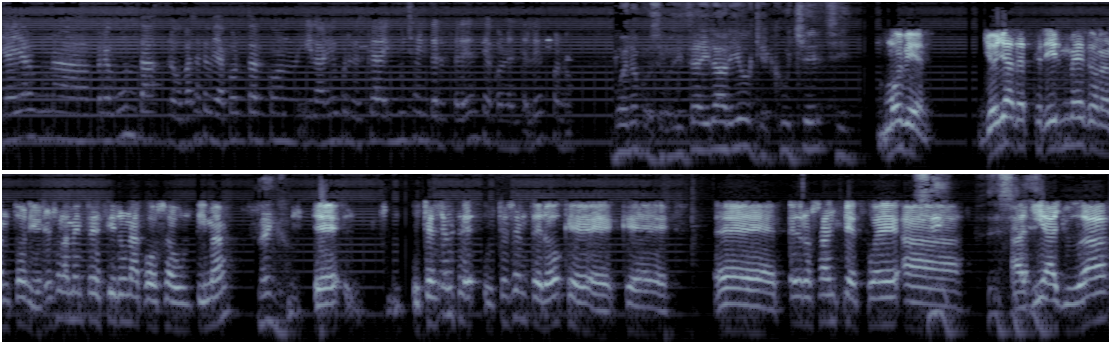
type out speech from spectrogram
ya hay alguna pregunta. Lo que pasa es que voy a cortar con Hilario porque es que hay mucha interferencia con el teléfono. Bueno, pues se lo dice a Hilario que escuche, sí. Muy bien. Yo ya despedirme, don Antonio. Yo solamente decir una cosa última. Venga. Eh, usted, se usted se enteró que, que eh, Pedro Sánchez fue a, allí a ayudar,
